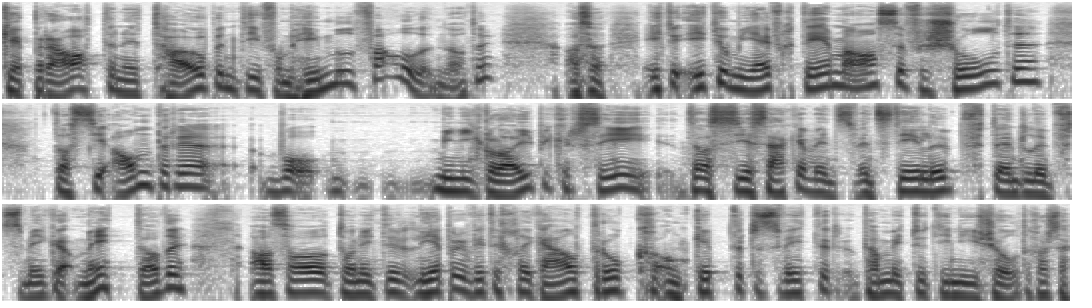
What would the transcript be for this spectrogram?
gebratene Tauben, die vom Himmel fallen, oder? Also ich, ich tue mich einfach dermaßen verschulden, dass die anderen, wo meine Gläubiger sind, dass sie sagen, wenn es dir läuft, dann läuft es mir mit, oder? Also tue ich dir lieber wieder ein bisschen Geld drucken und gib dir das wieder, damit du deine Schulden kannst.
